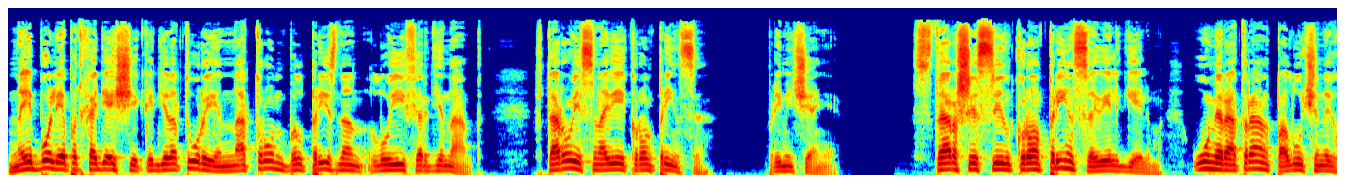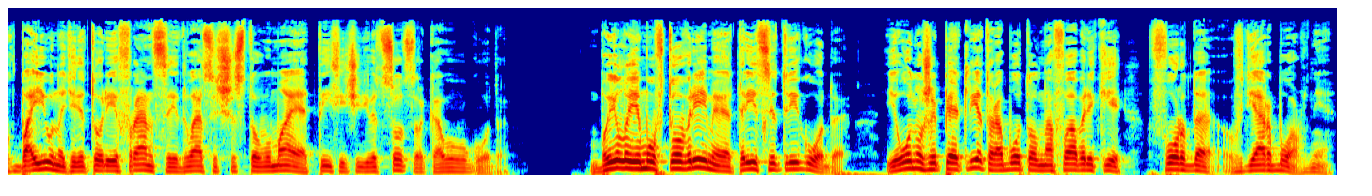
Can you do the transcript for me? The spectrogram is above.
Наиболее подходящей кандидатурой на трон был признан Луи Фердинанд, второй из сыновей кронпринца. Примечание. Старший сын кронпринца Вильгельм умер от ран, полученных в бою на территории Франции 26 мая 1940 года. Было ему в то время 33 года, и он уже пять лет работал на фабрике Форда в Диарборне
